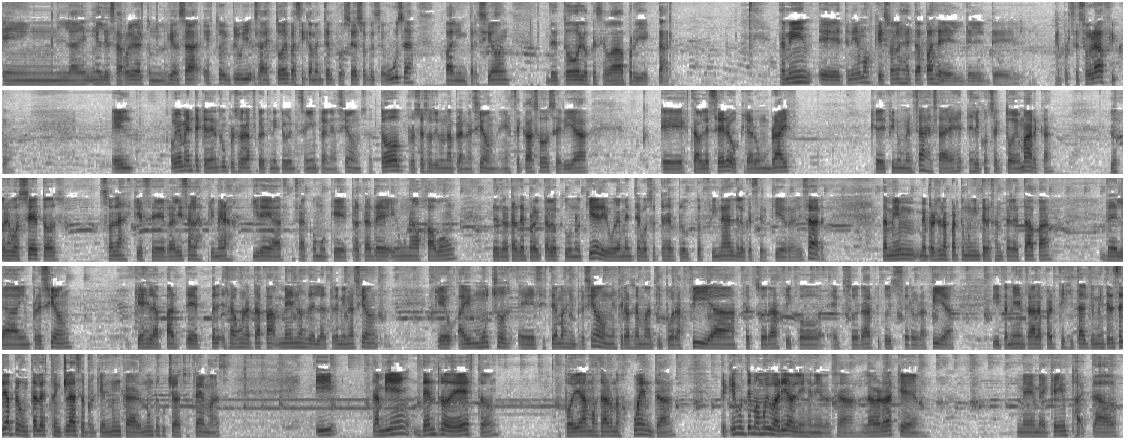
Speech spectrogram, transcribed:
en, la, el desarrollo de la tecnología. O sea esto incluye o sea esto es básicamente el proceso que se usa para la impresión de todo lo que se va a proyectar. También eh, teníamos que son las etapas del, del el proceso gráfico. El, obviamente que dentro de un proceso gráfico tiene que haber diseño y planeación. O sea, todo proceso tiene una planeación. En este caso sería eh, establecer o crear un brief que define un mensaje. O sea, es, el concepto de marca. Los presbocetos son las que se realizan las primeras ideas. O sea, como que tratar de una hojabón de tratar de proyectar lo que uno quiere y obviamente el boceto es el producto final de lo que se quiere realizar. También me parece una parte muy interesante de la etapa de la impresión, que es la parte, esa es una etapa menos de la terminación, que hay muchos eh, sistemas de impresión, en este caso se llama tipografía, flexográfico, exográfico y serografía, y también entrar a la parte digital, que me interesaría preguntarle esto en clase porque nunca, nunca he escuchado estos temas. Y también dentro de esto podíamos darnos cuenta que es un tema muy variable, ingeniero. O sea, la verdad es que me, me quedé impactado.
